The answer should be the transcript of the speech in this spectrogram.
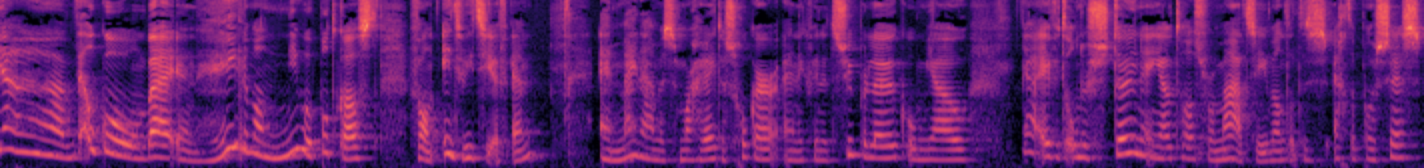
Ja, welkom bij een helemaal nieuwe podcast van Intuïtie FM. En mijn naam is Margaretha Schokker en ik vind het superleuk om jou ja, even te ondersteunen in jouw transformatie. Want dat is echt een proces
